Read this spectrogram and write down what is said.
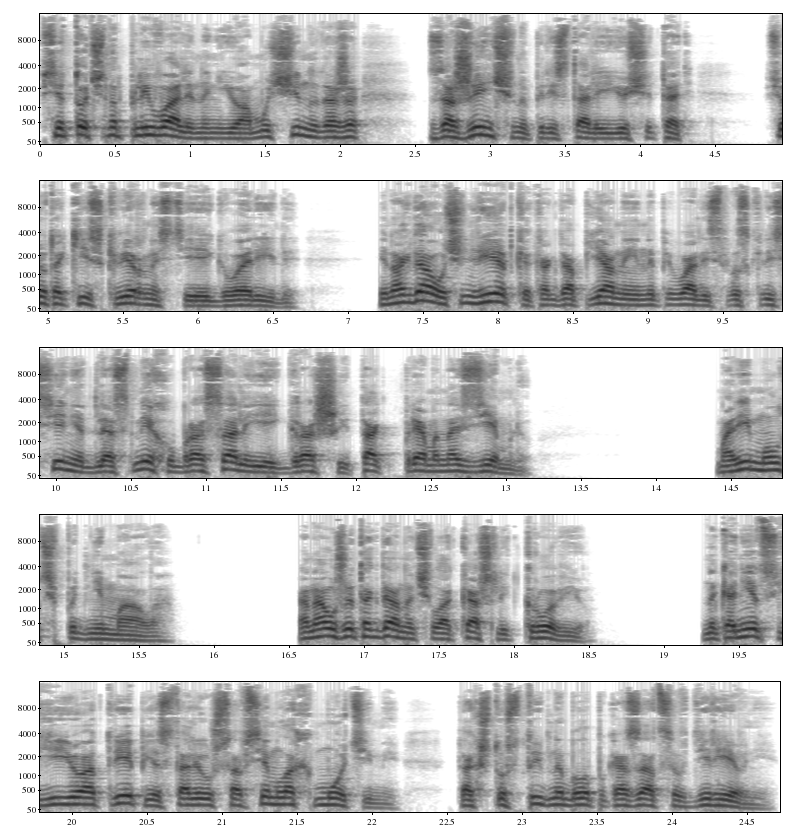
Все точно плевали на нее, а мужчины даже за женщину перестали ее считать. Все такие скверности ей говорили. Иногда, очень редко, когда пьяные напивались в воскресенье, для смеху бросали ей гроши, так прямо на землю. Мари молча поднимала. Она уже тогда начала кашлять кровью. Наконец, ее отрепья стали уж совсем лохмотьями, так что стыдно было показаться в деревне.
